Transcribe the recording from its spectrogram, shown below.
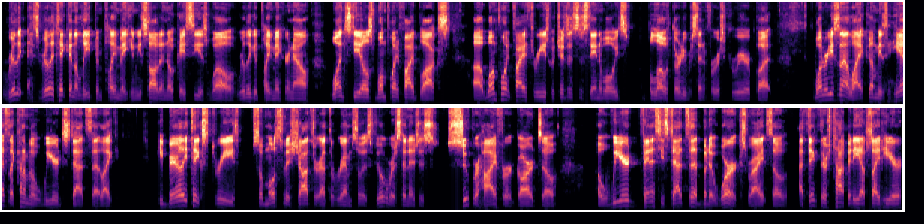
really, has really taken a leap in playmaking. We saw it in OKC as well. Really good playmaker now. One steals, 1.5 blocks, uh, 1.5 threes, which isn't sustainable. He's below 30% for his career. But one reason I like him is he has like kind of a weird stats that like he barely takes threes, so most of his shots are at the rim. So his field goal percentage is super high for a guard. So a weird fantasy stat set, but it works, right? So I think there's top 80 upside here.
